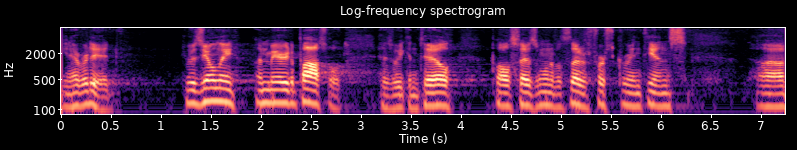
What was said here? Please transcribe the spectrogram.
He never did. He was the only unmarried apostle as we can tell. Paul says in one of his letters, 1 Corinthians, uh,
